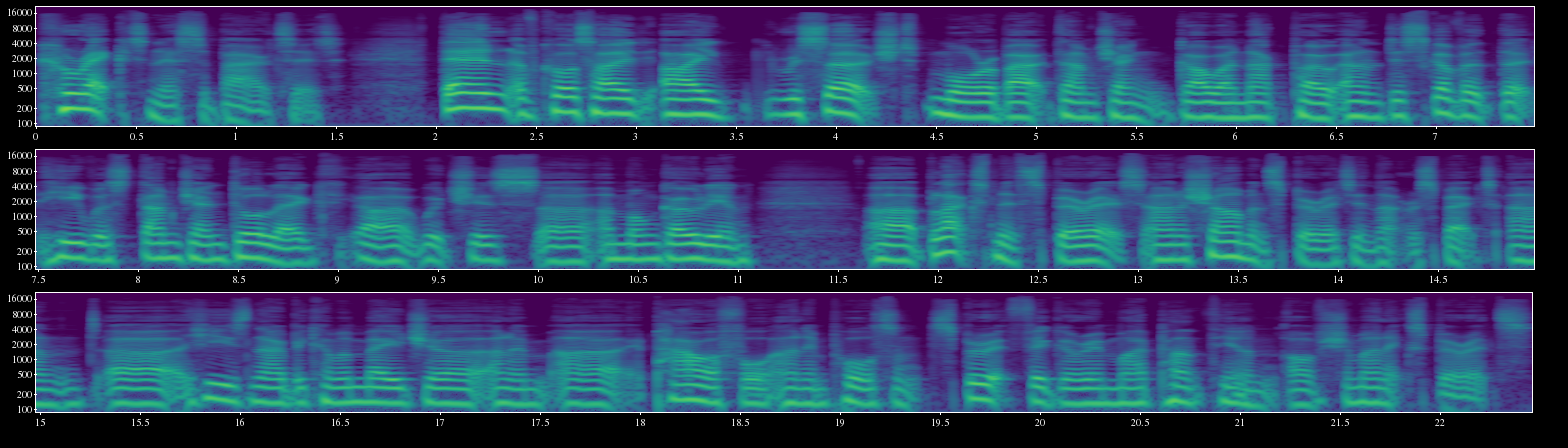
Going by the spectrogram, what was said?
correctness about it. Then, of course, I, I researched more about Damchen Gawa Nagpo and discovered that he was Damjen Doleg, uh, which is uh, a Mongolian uh, blacksmith spirit and a shaman spirit in that respect. And uh, he's now become a major and uh, powerful and important spirit figure in my pantheon of shamanic spirits.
